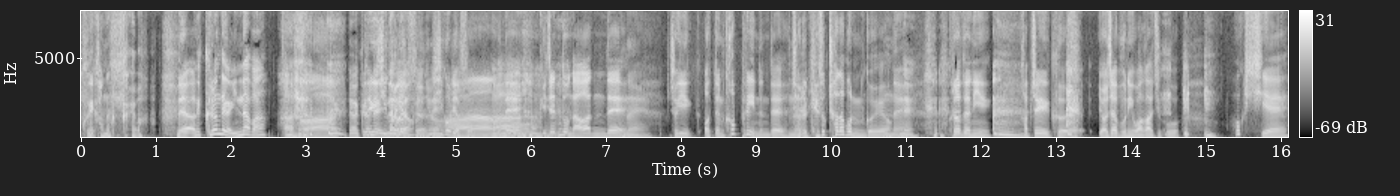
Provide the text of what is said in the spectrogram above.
그게 가능한가요? 네 아, 근데 그런 데가 있나 봐. 아, 아, 아, 그런 되게 데가 있나 봐요. 시골이었어요. 네. 시골이었어요. 아. 근데 이제 또 나왔는데 네. 저기 어떤 커플이 있는데 네. 저를 계속 쳐다보는 거예요. 네. 네. 그러더니 갑자기 그 여자분이 와가지고 혹시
